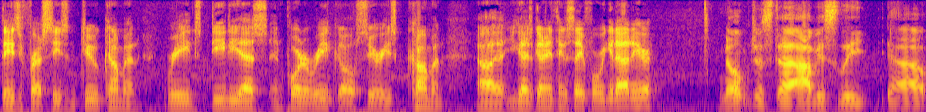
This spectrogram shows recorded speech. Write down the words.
Daisy Fresh Season 2 coming. Reed's DDS in Puerto Rico series coming. Uh, you guys got anything to say before we get out of here? Nope. Just uh, obviously uh,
